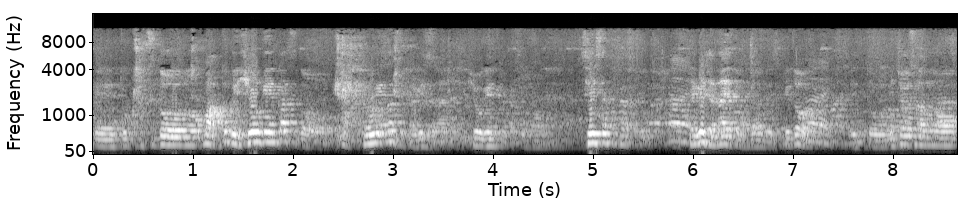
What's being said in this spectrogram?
えーと、活動の、まあ、特に表現活動、まあ、表現活動だけじゃない表現というかその制作活動だけじゃないと思うんですけど、はい、えーと、と道夫さんの、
